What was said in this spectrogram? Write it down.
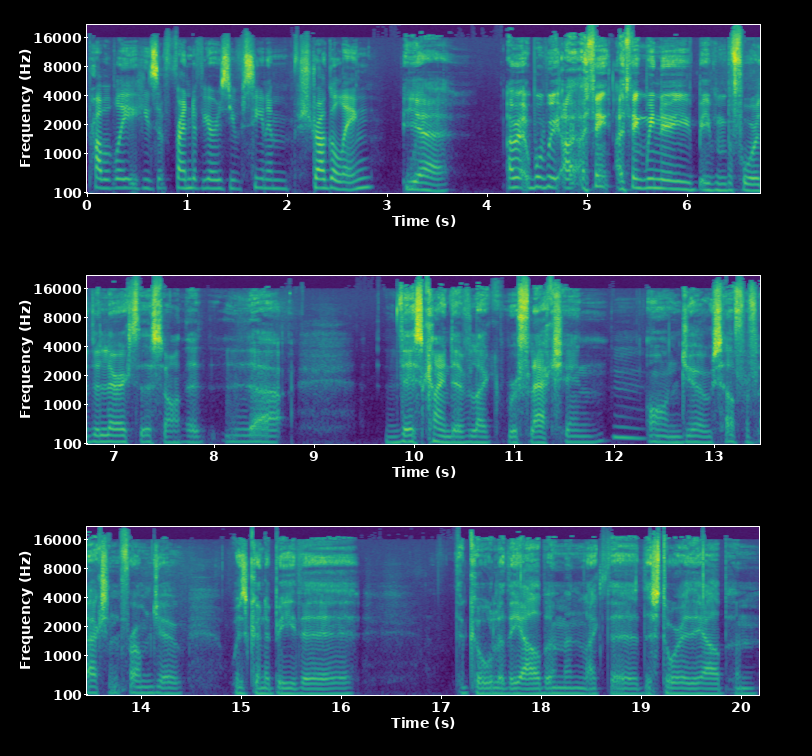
probably he's a friend of yours. You've seen him struggling. Yeah, I mean, well, we, I, think, I think we knew even before the lyrics to the song that that this kind of like reflection hmm. on Joe, self-reflection from Joe, was going to be the the goal of the album and like the the story of the album.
